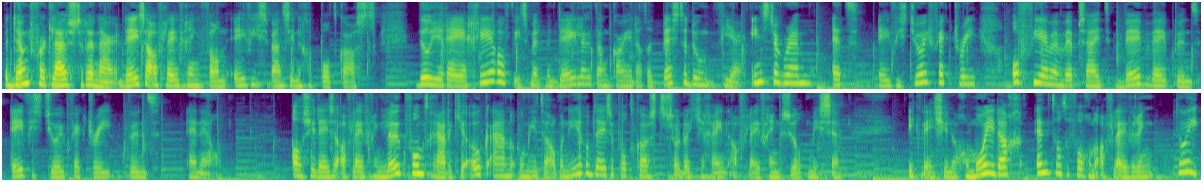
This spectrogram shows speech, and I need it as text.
Bedankt voor het luisteren naar deze aflevering van Evie's Waanzinnige Podcast. Wil je reageren of iets met me delen, dan kan je dat het beste doen via Instagram, at Factory, of via mijn website www.eviesjoyfactory.nl. Als je deze aflevering leuk vond, raad ik je ook aan om je te abonneren op deze podcast, zodat je geen aflevering zult missen. Ik wens je nog een mooie dag en tot de volgende aflevering. Doei!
